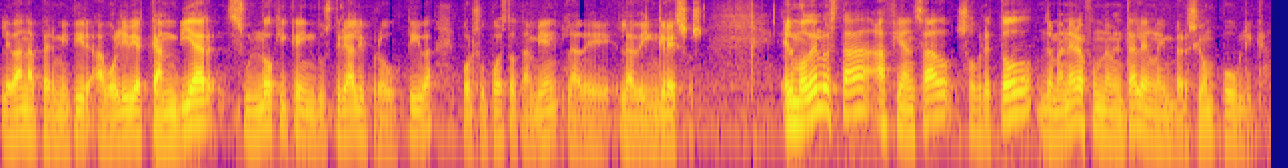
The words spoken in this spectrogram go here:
le van a permitir a Bolivia cambiar su lógica industrial y productiva, por supuesto también la de, la de ingresos. El modelo está afianzado sobre todo de manera fundamental en la inversión pública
